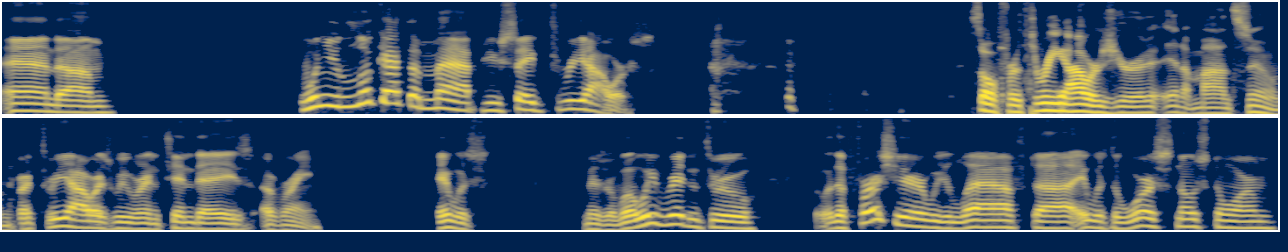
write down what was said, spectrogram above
And um when you look at the map, you save three hours. so for three hours, you're in a monsoon. For three hours, we were in 10 days of rain. It was miserable. Well, We've ridden through the first year we left, uh, it was the worst snowstorm,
